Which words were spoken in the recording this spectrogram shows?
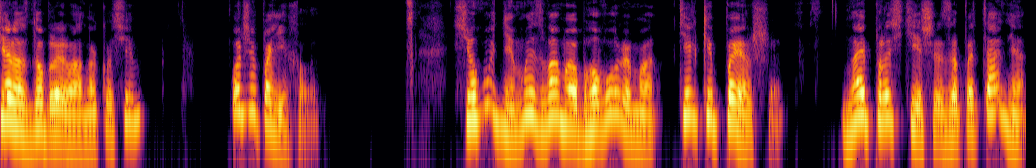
Ще раз добрий ранок усім. Отже, поїхали. Сьогодні ми з вами обговоримо тільки перше, найпростіше запитання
